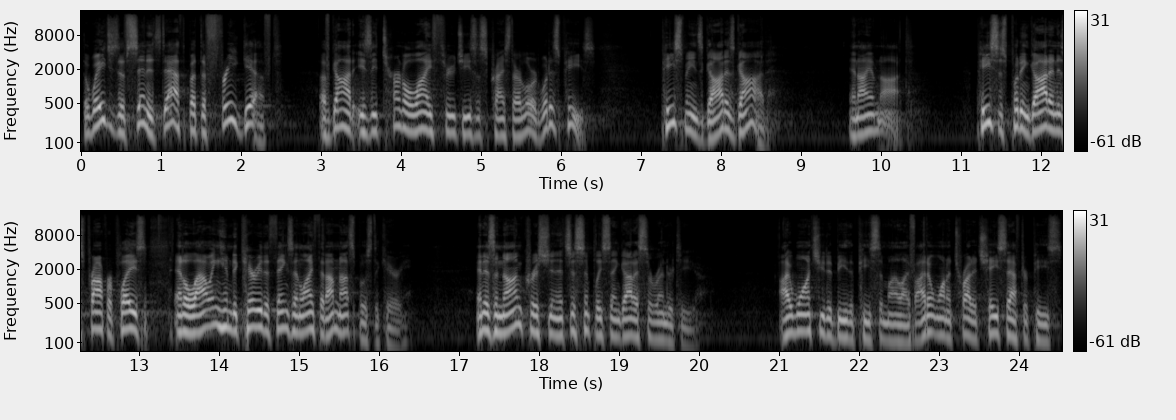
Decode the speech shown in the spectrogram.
The wages of sin is death, but the free gift of God is eternal life through Jesus Christ our Lord. What is peace? Peace means God is God and I am not. Peace is putting God in his proper place and allowing him to carry the things in life that I'm not supposed to carry. And as a non Christian, it's just simply saying, God, I surrender to you. I want you to be the peace in my life. I don't want to try to chase after peace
